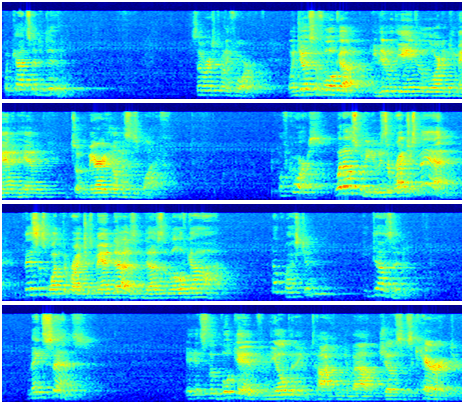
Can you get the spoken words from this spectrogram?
What God said to do. So, verse 24. When Joseph woke up, he did what the angel of the Lord had commanded him, and took Mary home as his wife. Of course. What else would he do? He's a righteous man. This is what the righteous man does. He does the will of God. No question. He does it. Makes sense. It's the bookend from the opening talking about Joseph's character.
